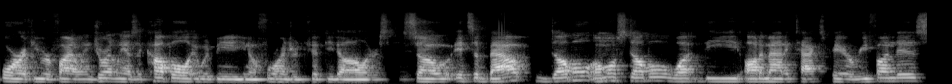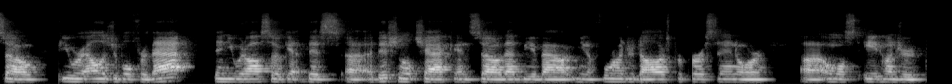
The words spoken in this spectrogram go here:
or if you were filing jointly as a couple, it would be, you know, $450. So it's about double, almost double what the automatic taxpayer refund is. So if you were eligible for that, then you would also get this uh, additional check. And so that'd be about, you know, $400 per person or uh, almost 800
